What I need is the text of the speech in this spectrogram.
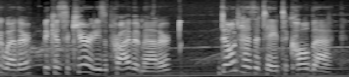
Merryweather, because security is a private matter. Don't hesitate to call back.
